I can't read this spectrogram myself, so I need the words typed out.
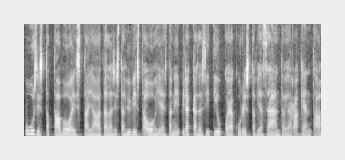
uusista tavoista ja tällaisista hyvistä ohjeista niin ei pidäkään sellaisia tiukkoja kuristavia sääntöjä rakentaa,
